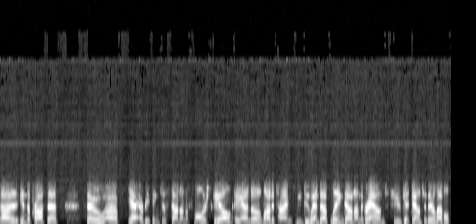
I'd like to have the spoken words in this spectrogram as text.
uh, in the process. So uh, yeah, everything just done on a smaller scale, and a lot of times we do end up laying down on the ground to get down to their level.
